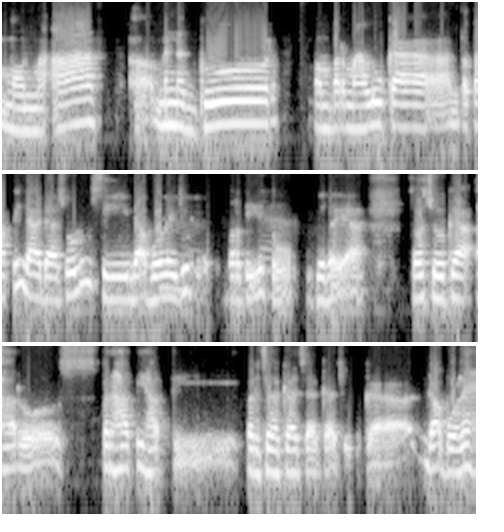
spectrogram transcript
mohon maaf uh, menegur mempermalukan, tetapi nggak ada solusi, nggak boleh hmm. juga seperti yeah. itu, gitu ya. Terus juga harus berhati-hati, berjaga-jaga juga, nggak boleh.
